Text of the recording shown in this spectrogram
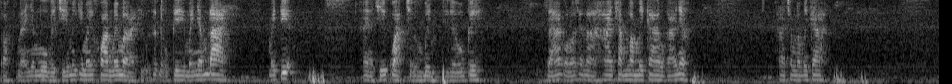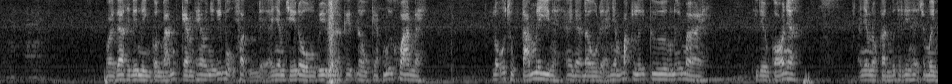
Rồi, cái này anh em mua về chế mấy cái máy khoan, máy mài thì cũng rất là ok. Máy nhắm đai, máy tiện, hay là chế quạt chạy bằng bình thì đều ok. Giá của nó sẽ là 250k một cái nhá. 250k ngoài ra thì bên mình còn bán kèm theo những cái bộ phận để anh em chế đồ, ví dụ là cái đầu kẹp mũi khoan này, lỗ trục 8 ly này, hay là đầu để anh em bắt lưỡi cưa lưỡi mài thì đều có nha anh em nào cần có thể liên hệ cho mình.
